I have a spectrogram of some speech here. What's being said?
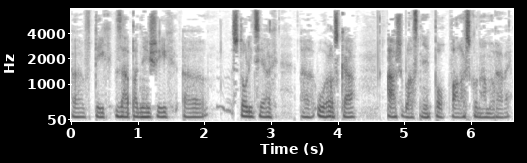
v tých západnejších stoliciach Úhorska až vlastne po Valašsko na Morave.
